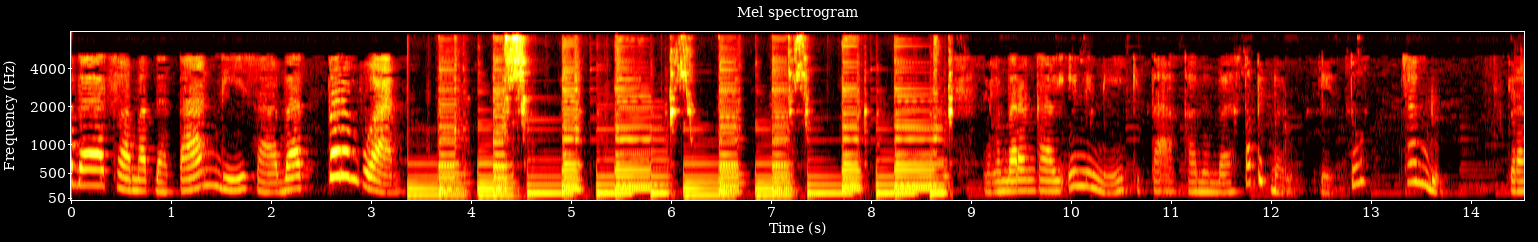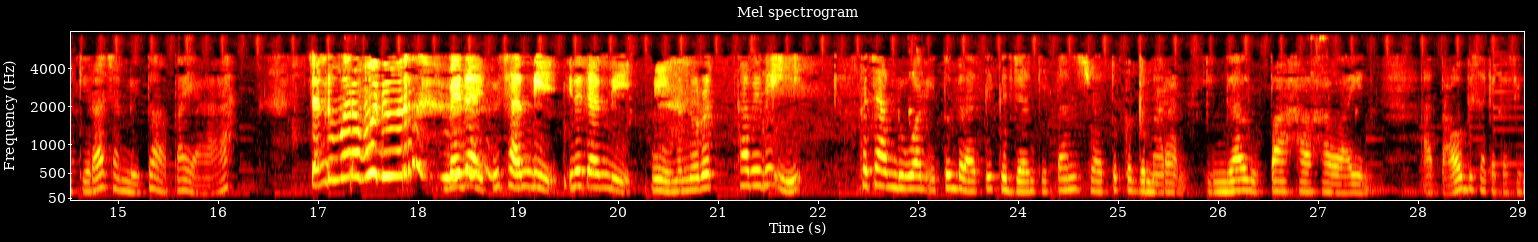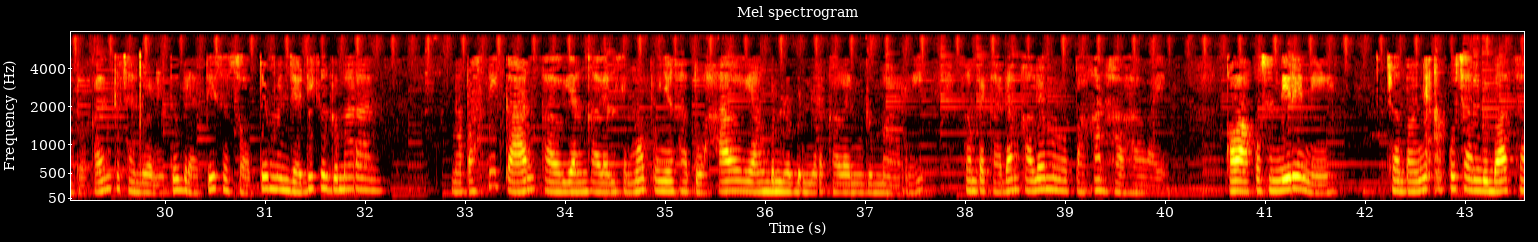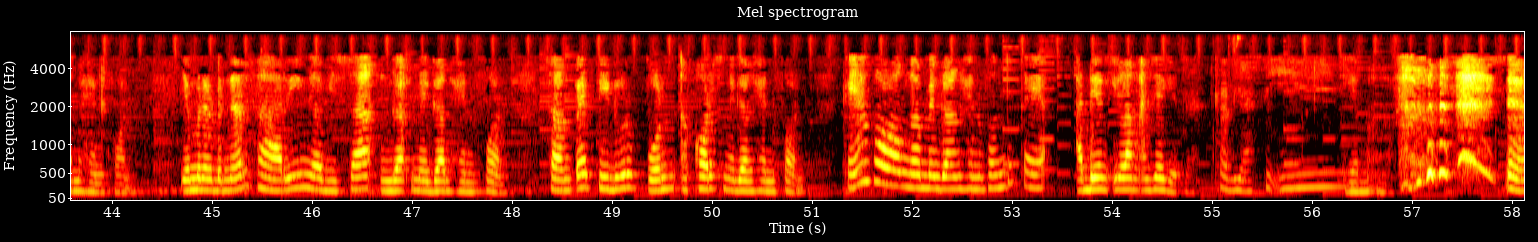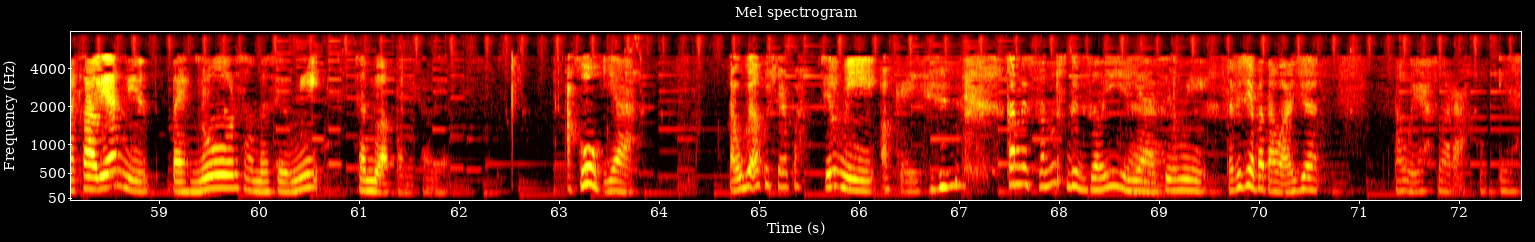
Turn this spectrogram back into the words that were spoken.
sahabat, selamat datang di Sahabat Perempuan. Di lembaran kali ini nih, kita akan membahas topik baru, yaitu candu. Kira-kira candu itu apa ya? Candu Borobudur. Beda itu candi, itu candi. Nih, menurut KBBI, kecanduan itu berarti kejangkitan suatu kegemaran hingga lupa hal-hal lain. Atau bisa kita simpulkan kecanduan itu berarti sesuatu yang menjadi kegemaran. Nah pastikan kalian-kalian semua punya satu hal yang bener-bener kalian gemari sampai kadang kalian melupakan hal-hal lain. Kalau aku sendiri nih, contohnya aku candu banget sama handphone. Yang bener-bener sehari nggak bisa nggak megang handphone. Sampai tidur pun aku harus megang handphone. Kayaknya kalau nggak megang handphone tuh kayak ada yang hilang aja gitu. Radiasi. Iya maaf. nah kalian nih Teh Nur sama Silmi candu apa nih kalian? Aku. Iya Tahu gak aku siapa? Silmi. Oke. kan listeners udah bisa lihat. Iya Silmi. Tapi siapa tahu aja. Tahu ya suara aku. Iya.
